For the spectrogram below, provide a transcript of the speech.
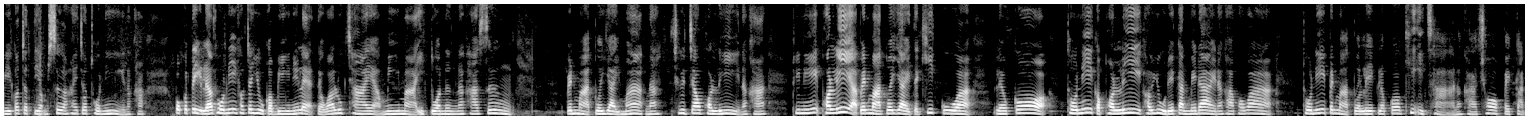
บีก็จะเตรียมเสื้อให้เจ้าโทนี่นะคะ ปกติแล้วโทนี่เขาจะอยู่กับบีนี่แหละ แต่ว่าลูกชายอะมีหมาอีกตัวหนึ่งนะคะ ซึ่งเป็นหมาตัวใหญ่มากนะ ชื่อเจ้าพอลลี่นะคะ ทีนี้พอลลี่อะเป็นหมาตัวใหญ่แต่ขี้กลัว แล้วก็โทนี่กับพอลลี่เขาอยู่ด้วยกันไม่ได้นะคะ เพราะว่าโทนี่เป็นหมาตัวเล็กแล้วก็ขี้อิจฉานะคะ ชอบไปกัด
